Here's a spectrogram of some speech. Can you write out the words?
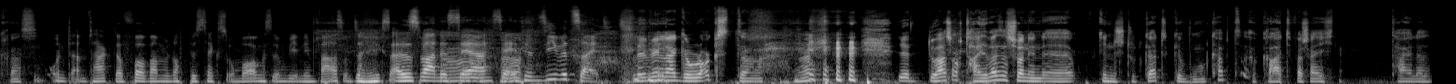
Krass. Und am Tag davor waren wir noch bis 6 Uhr morgens irgendwie in den Bars unterwegs. Also es war eine Ah, sehr, sehr ah. intensive Zeit. Living like a Rockstar. Ne? ja, du hast auch teilweise schon in, äh, in Stuttgart gewohnt gehabt, gerade wahrscheinlich Teile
